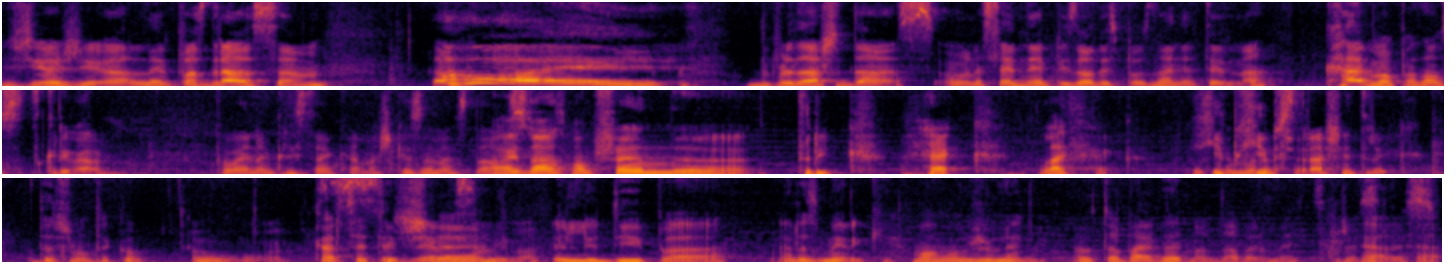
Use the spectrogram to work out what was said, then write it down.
Živijo, živijo, lepo zdrav sem. Ahoj! Dobrodošli danes v naslednji epizodi spoznanja tedna. Kaj bomo pa danes odkrivali? Povej nam, Kristjan, kaj imaš kaj za nas Aj, danes? danes imam še en uh, trik, hack, life hack. se Hip, hip, strašni trik. Točno tako. Uh, Kar se, že tiče ljudi pa razmer, ki jih imamo v življenju. V to pa je vedno dober med, res, Ja, res. ja.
